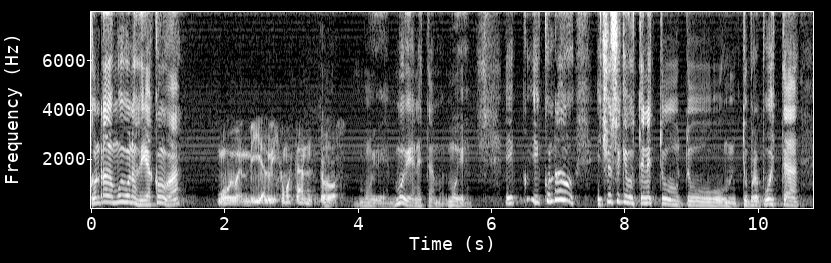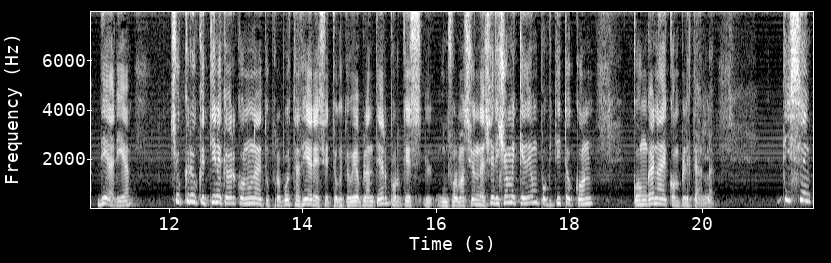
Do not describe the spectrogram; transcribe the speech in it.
Conrado, muy buenos días, ¿cómo va? Muy buen día, Luis, ¿cómo están todos? Muy bien, muy bien estamos, muy bien. Eh, eh, Conrado, eh, yo sé que vos tenés tu, tu, tu, propuesta diaria. Yo creo que tiene que ver con una de tus propuestas diarias, esto que te voy a plantear, porque es información de ayer y yo me quedé un poquitito con, con ganas de completarla. Dicen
